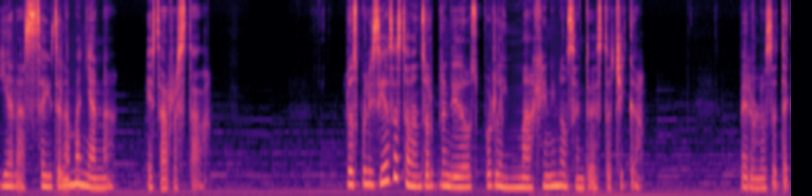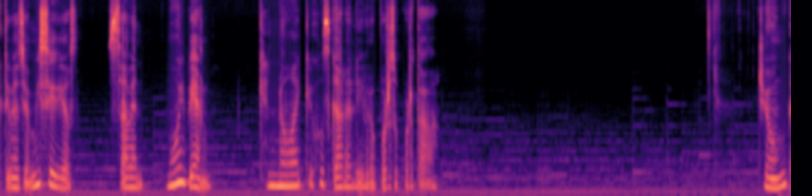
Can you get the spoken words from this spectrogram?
y a las 6 de la mañana es arrestada. Los policías estaban sorprendidos por la imagen inocente de esta chica, pero los detectives de homicidios saben muy bien que no hay que juzgar al libro por su portada. Jung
